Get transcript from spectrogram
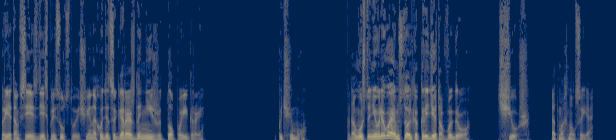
При этом все здесь присутствующие находятся гораздо ниже топа игры. Почему? Потому что не вливаем столько кредитов в игру. Чушь, отмахнулся я.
